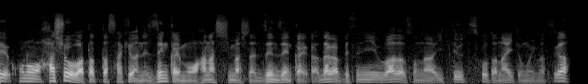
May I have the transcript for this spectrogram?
でこの橋を渡った先はね前回もお話ししました。前々回か。だから別にわざそんな行って移すことはないと思いますが、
